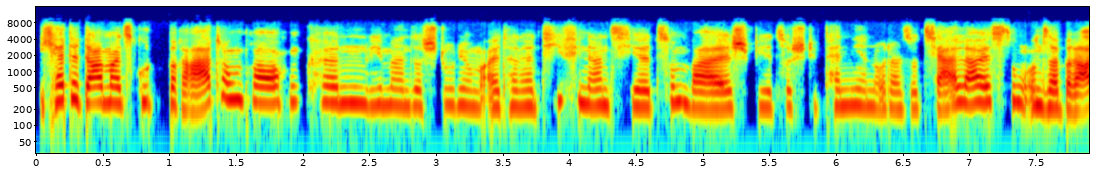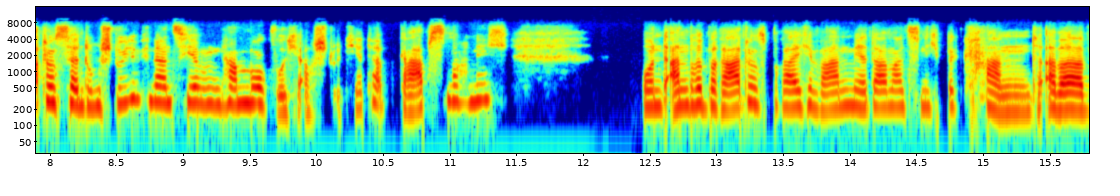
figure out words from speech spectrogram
ich hätte damals gut Beratung brauchen können, wie man das Studium alternativ finanziert, zum Beispiel zu Stipendien oder Sozialleistungen. Unser Beratungszentrum Studienfinanzierung in Hamburg, wo ich auch studiert habe, gab es noch nicht. Und andere Beratungsbereiche waren mir damals nicht bekannt. Aber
